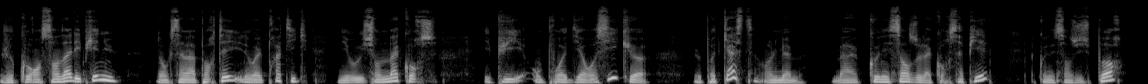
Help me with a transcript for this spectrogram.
Je cours en sandales et pieds nus. Donc ça m'a apporté une nouvelle pratique, une évolution de ma course. Et puis, on pourrait dire aussi que le podcast en lui-même, ma connaissance de la course à pied, ma connaissance du sport,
